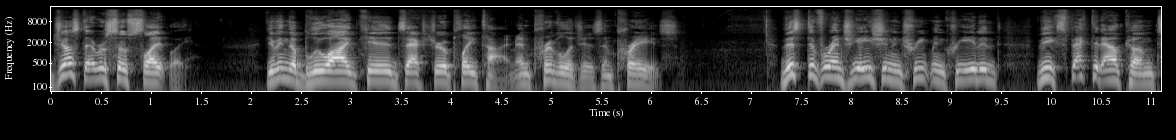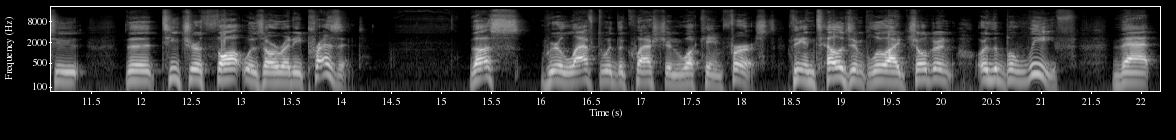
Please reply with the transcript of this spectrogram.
just ever so slightly, giving the blue eyed kids extra playtime and privileges and praise. This differentiation in treatment created the expected outcome to the teacher thought was already present. Thus, we're left with the question what came first? The intelligent blue eyed children or the belief that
